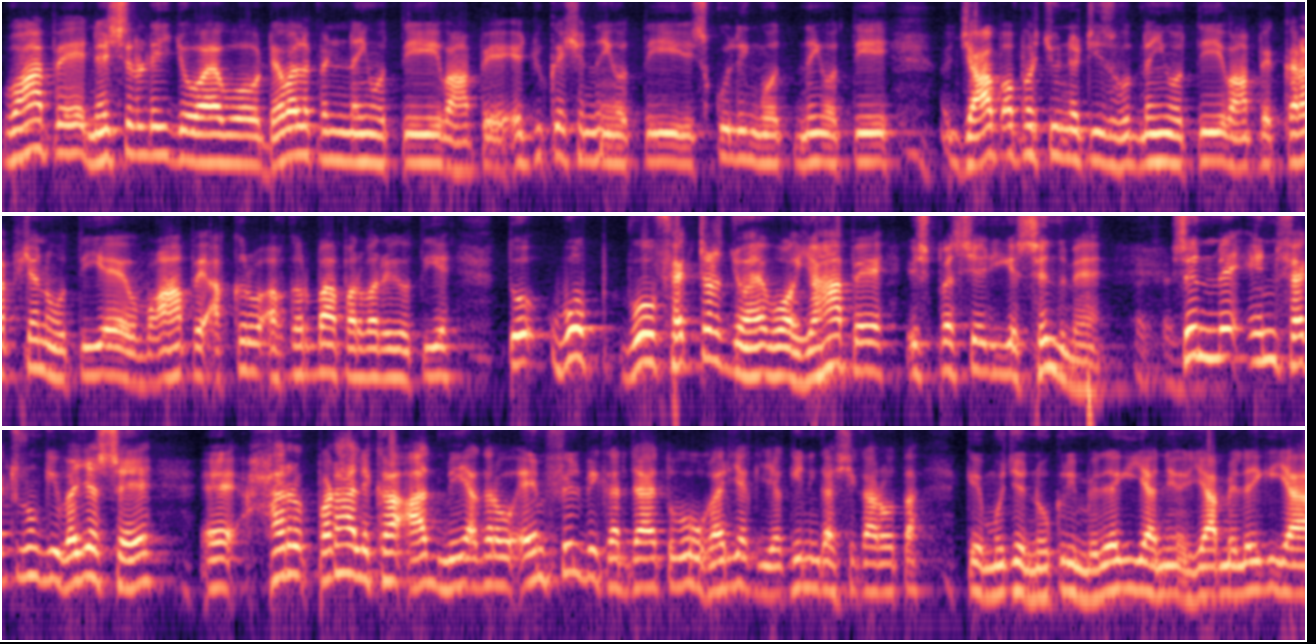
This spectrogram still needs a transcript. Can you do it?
वहाँ पे नेचुरली जो है वो डेवलपमेंट नहीं होती वहाँ पे एजुकेशन नहीं होती स्कूलिंग हो, नहीं होती जॉब अपॉर्चुनिटीज़ हो, नहीं होती वहाँ पे करप्शन होती है वहाँ पे अकर अकरबा परवरी होती है तो वो वो फैक्टर्स जो है वो यहाँ पे स्पेशली ये सिंध में है अच्छा। सिंध में इन फैक्टरों की वजह से हर पढ़ा लिखा आदमी अगर वो एम फिल भी कर जाए तो वो गैर यकीन का शिकार होता कि मुझे नौकरी मिलेगी या नहीं या मिलेगी या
